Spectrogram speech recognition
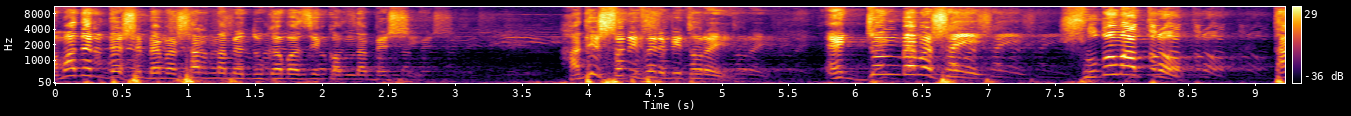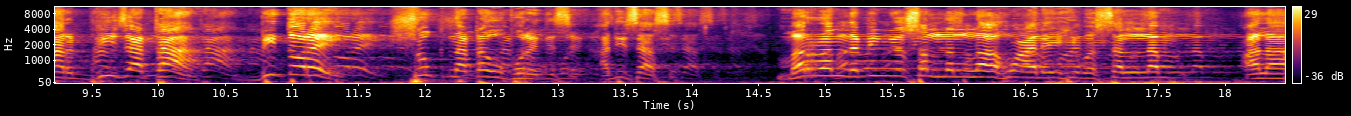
আমাদের দেশে ব্যবসার নামে দুঃখাবাজি কম না বেশি। হাদিস শরীফের ভিতরে একজন ব্যবসায়ী শুধুমাত্র তার বীজাটা ভিতরে শুকনাটা উপরে দিছে হাদিসে আছে মাররান নবী সাল্লাল্লাহু আলাইহি ওয়াসাল্লাম আলা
